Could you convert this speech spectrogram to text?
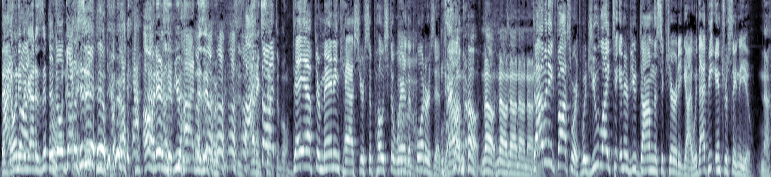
That I don't even got a zipper. It don't on got a zip. oh, there's a zip. You hiding the zipper. This is I unacceptable. thought day after Manning cast, you're supposed to wear the quarter zip. No, No, no, no, no, no, no, no. Domonique Foxworth, would you like to interview Dom, the security guy? Would that be interesting to you? Nah.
